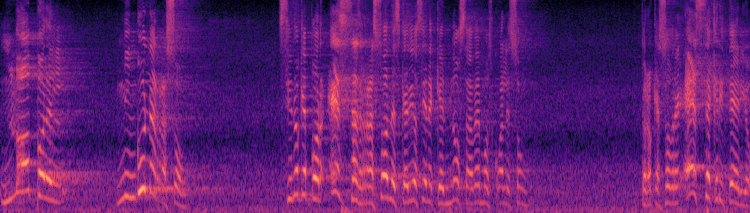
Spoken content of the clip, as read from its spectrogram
no por ninguna razón, sino que por esas razones que Dios tiene que no sabemos cuáles son, pero que sobre ese criterio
